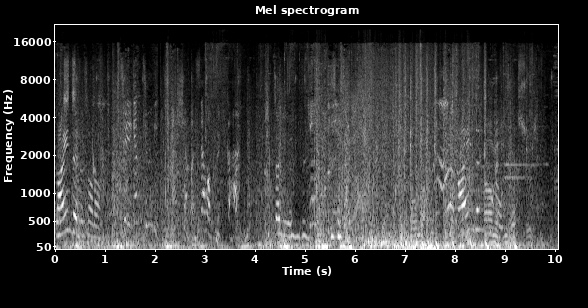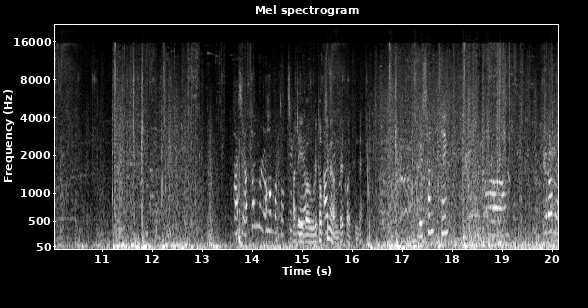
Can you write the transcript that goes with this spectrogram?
라인 되는 사람 출격 준비. 다시 한번 싸워볼까? 갑자기 왜 라인 되는 사람 없어요? 다시 야탄물로 한번 아 근데 덮칠게요 이거 우리 덮치면 아, 안될 것 같은데 우리 3탱? 이러면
